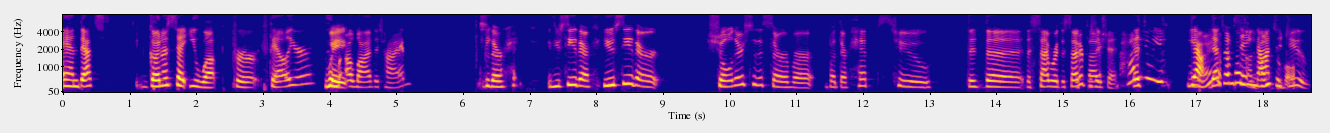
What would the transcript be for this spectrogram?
and that's gonna set you up for failure. Wait. a lot of the time. So they're you see their you see their shoulders to the server, but their hips to The the the side where the setter position. How That's- do you even? Yeah, that's what I'm saying not to do.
